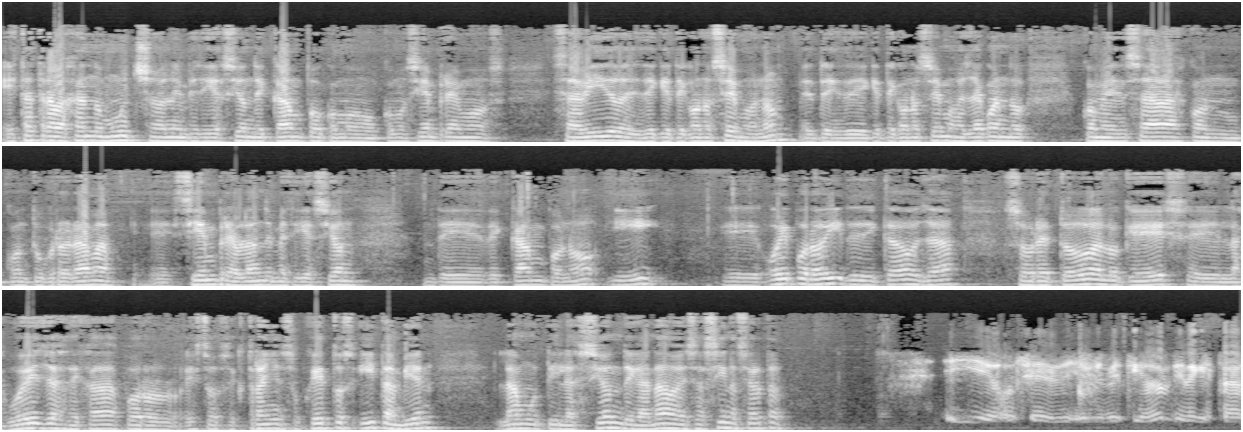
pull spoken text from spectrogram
estás trabajando mucho en la investigación de campo como, como siempre hemos sabido desde que te conocemos, ¿no? Desde que te conocemos allá cuando comenzabas con, con tu programa, eh, siempre hablando de investigación de, de campo, ¿no? Y eh, hoy por hoy dedicado ya sobre todo a lo que es eh, las huellas dejadas por estos extraños objetos y también la mutilación de ganado, ¿es así, no es cierto? Y, o sea, el, el investigador tiene que estar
